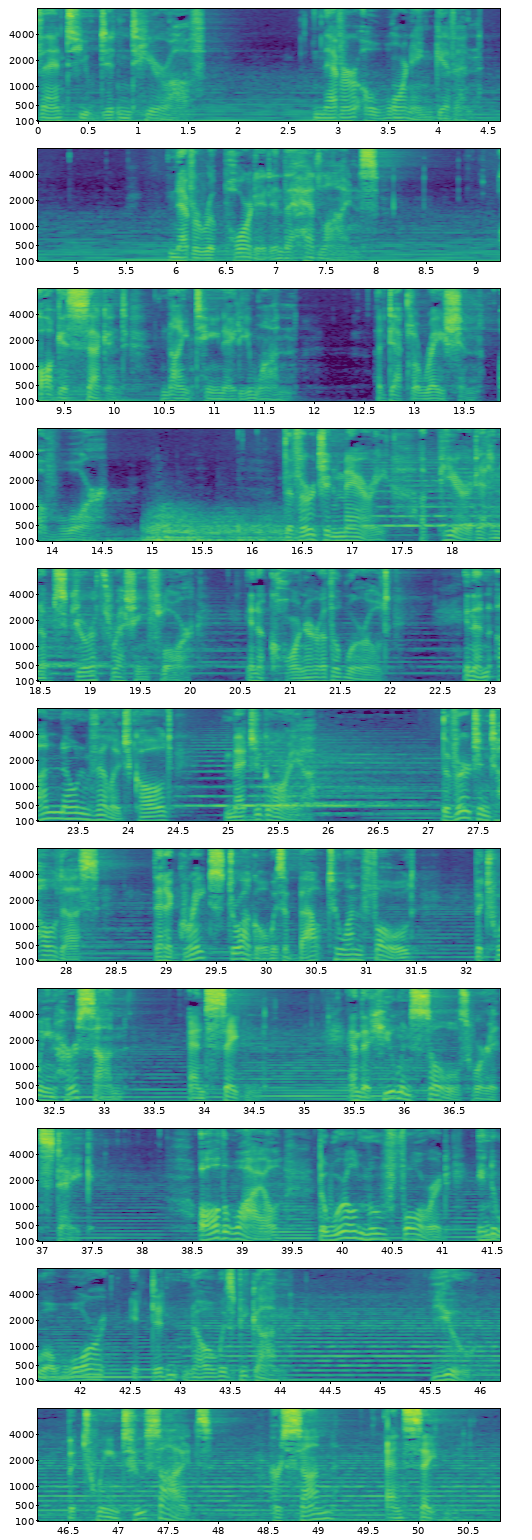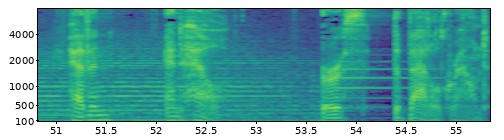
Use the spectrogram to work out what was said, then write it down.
event you didn't hear of. Never a warning given. Never reported in the headlines. August 2nd, 1981. A declaration of war. The Virgin Mary appeared at an obscure threshing floor in a corner of the world in an unknown village called Medjugorje. The Virgin told us that a great struggle was about to unfold between her son and Satan, and that human souls were at stake. All the while, the world moved forward into a war it didn't know was begun. You, between two sides, her son and Satan, heaven and hell, earth the battleground.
